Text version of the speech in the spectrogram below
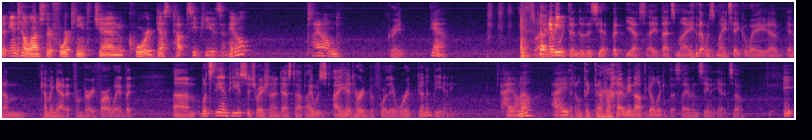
But Intel launched their 14th gen Core desktop CPUs, and they don't sound. Great. Yeah. So I haven't mean- looked into this yet, but yes, I, that's my that was my takeaway, uh, and I'm coming at it from very far away. But um, what's the NPU situation on desktop? I was I had heard before there weren't going to be any. I don't know. I I don't think there. Are. I mean, I'll have to go look at this. I haven't seen it yet. So it-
